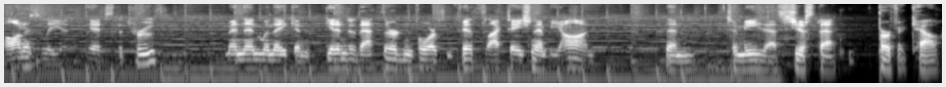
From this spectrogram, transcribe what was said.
honestly, it, it's the truth. And then when they can get into that third and fourth and fifth lactation and beyond, then to me, that's just that perfect cow.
